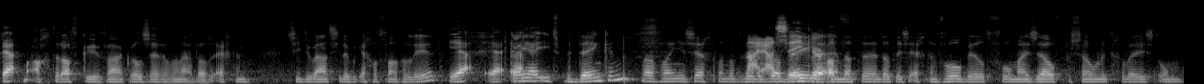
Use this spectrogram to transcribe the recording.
Ja. Maar achteraf kun je vaak wel zeggen van nou, dat is echt een situatie, daar heb ik echt wat van geleerd. Ja, ja, Kan ja. jij iets bedenken waarvan je zegt van dat wil Nou ik wel zeker, delen en dat, eh, dat is echt een voorbeeld voor mijzelf persoonlijk geweest om...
